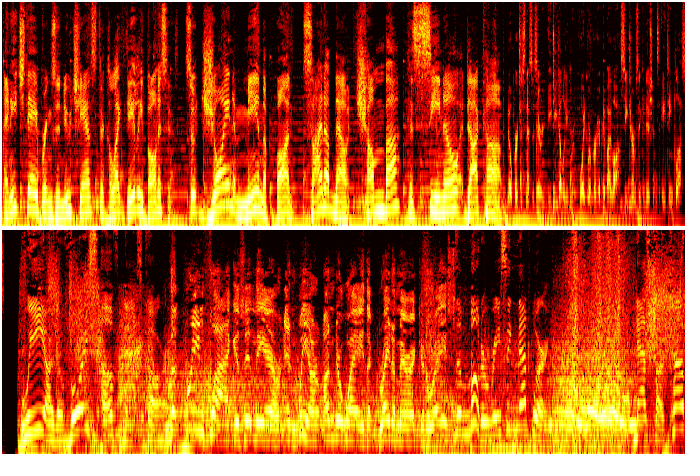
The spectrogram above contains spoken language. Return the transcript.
and each day brings a new chance to collect daily bonuses. So join me in the fun. Sign up now at ChumbaCasino.com. No purchase necessary. VGW. Void were prohibited by law. See terms and conditions. 18 plus. We are the voice of NASCAR. The green flag is in the air, and we are underway. The great American race. The Motor Racing Network. NASCAR Cup,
